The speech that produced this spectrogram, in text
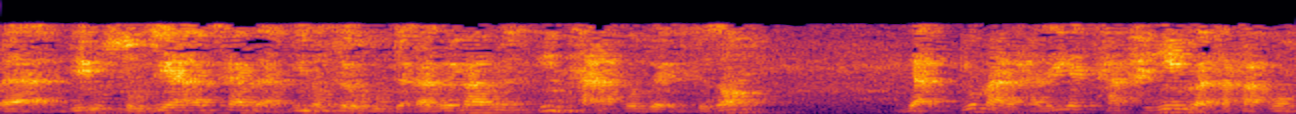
و دیروز توضیح عرض کردم این نکته رو خوب دقت بفرمایید. این تعهد و التزام در دو مرحله تفهیم و تفهمه.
